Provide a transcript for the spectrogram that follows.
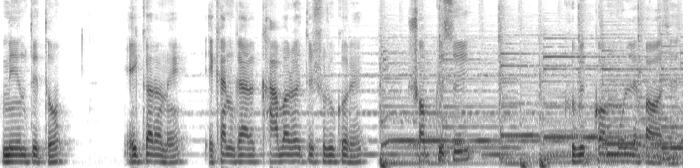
নিয়ন্ত্রিত। এই কারণে এখানকার খাবার হইতে শুরু করে সব কিছুই খুবই কম মূল্যে পাওয়া যায়।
